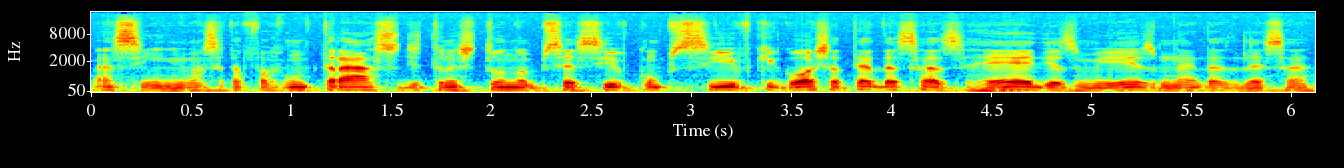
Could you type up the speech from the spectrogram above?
assim, de uma certa forma, um traço de transtorno obsessivo compulsivo, que gosta até dessas rédeas mesmo, né? dessa,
